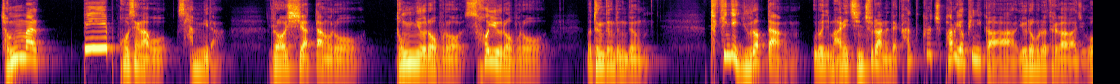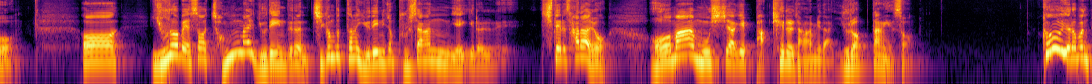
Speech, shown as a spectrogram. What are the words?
정말 삐 고생하고 삽니다. 러시아 땅으로 동유럽으로 서유럽으로 뭐 등등등등 특히 이제 유럽 땅으로 이제 많이 진출하는데 그렇죠 바로 옆이니까 유럽으로 들어가 가지고 어 유럽에서 정말 유대인들은 지금부터는 유대인이 좀 불쌍한 얘기를 시대를 살아요. 어마무시하게 박해를 당합니다. 유럽 땅에서. 그 여러분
